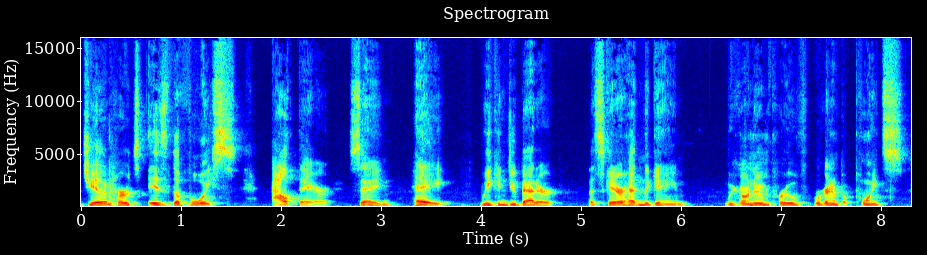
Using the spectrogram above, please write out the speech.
Jalen Hurts is the voice out there saying, hey, we can do better. Let's get our head in the game. We're going to improve. We're going to put points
